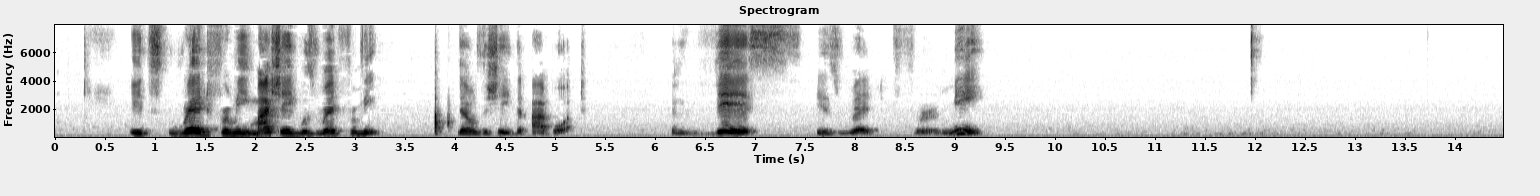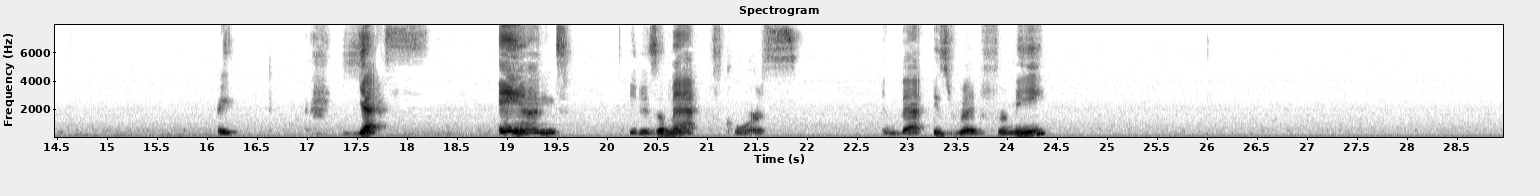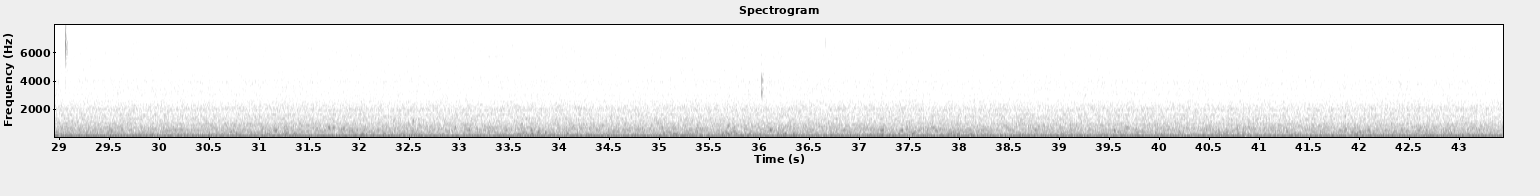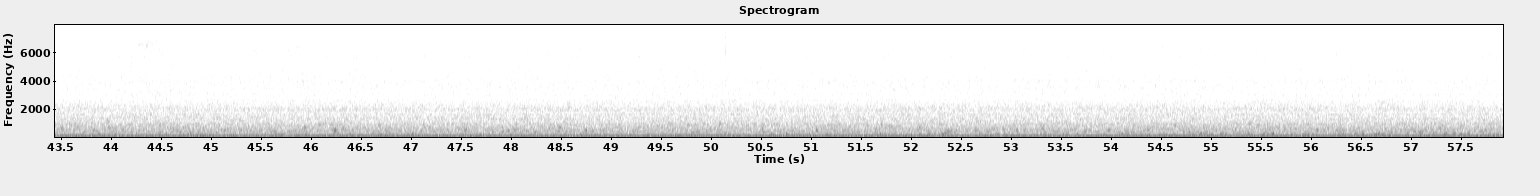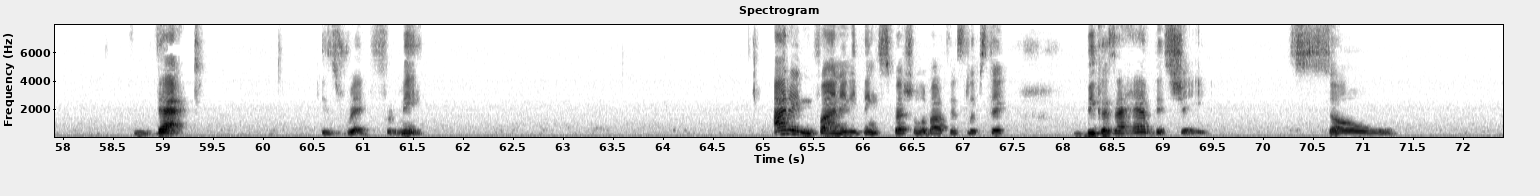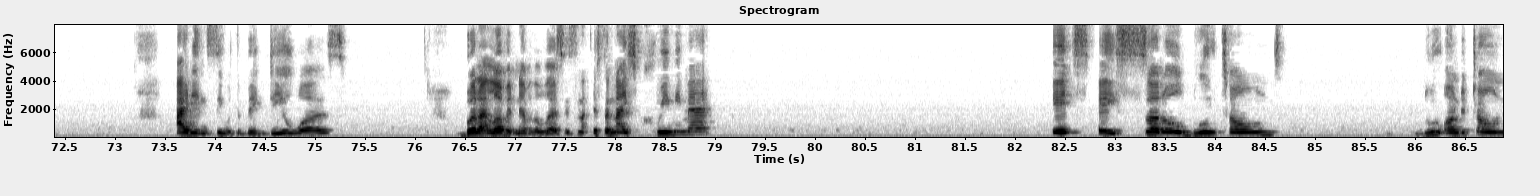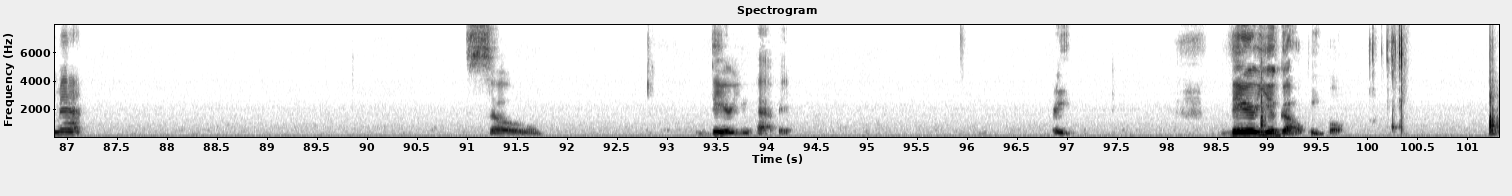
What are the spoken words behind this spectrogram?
It's red for me. My shade was red for me. That was the shade that I bought. And this is red for me. Right? Yes. And it is a matte, of course. And that is red for me. That is red for me. I didn't find anything special about this lipstick because I have this shade. So I didn't see what the big deal was. But I love it nevertheless. It's not, it's a nice creamy matte. It's a subtle blue toned, blue undertone matte. So there you have it. Right. There you go, people.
